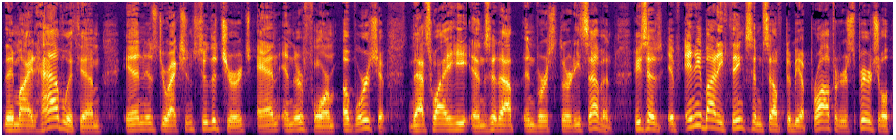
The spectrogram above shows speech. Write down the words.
they might have with him in his directions to the church and in their form of worship. That's why he ends it up in verse 37. He says, If anybody thinks himself to be a prophet or spiritual,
